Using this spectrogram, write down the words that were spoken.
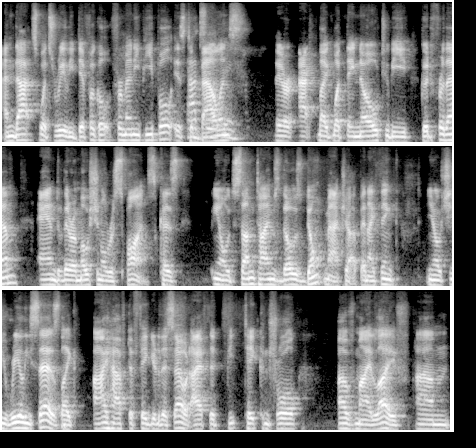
And that's what's really difficult for many people is to Absolutely. balance their act like what they know to be good for them and their emotional response because you know sometimes those don't match up and i think you know she really says like i have to figure this out. I have to p- take control of my life. Um,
